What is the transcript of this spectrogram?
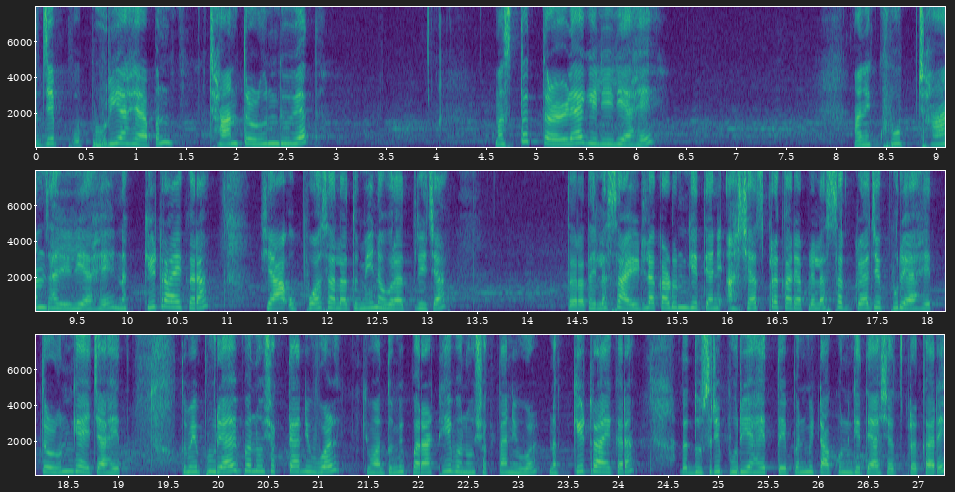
जे पु- पुरी आहे आपण छान तळून घेऊयात. मस्त तळल्या गेलेली आहे. आणि खूप छान झालेली आहे. नक्की ट्राय करा. या उपवासाला तुम्ही नवरात्रीच्या. तर आता हिला साईडला काढून घेते आणि अशाच प्रकारे आपल्याला सगळ्या जे पुऱ्या आहेत तळून घ्यायच्या आहेत. तुम्ही पुऱ्याही बनवू शकता निव्वळ किंवा तुम्ही पराठेही बनवू शकता निव्वळ. नक्की ट्राय करा. आता दुसरी पुरी आहेत ते पण मी टाकून घेते अशाच प्रकारे.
